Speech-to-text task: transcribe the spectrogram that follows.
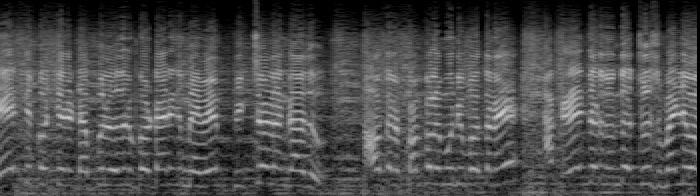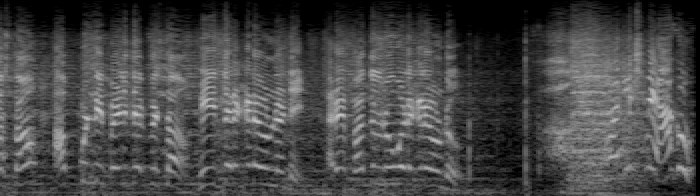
చేతికొచ్చిన డబ్బులు వదులుకోవడానికి మేమేం పిచ్చోళ్ళం కాదు. అవతల పంపలు మునిగిపోతున్నాయి. అక్కడ ఏం జరుగుతుందో చూసి మళ్ళీ వస్తాం. అప్పుడు నీ పెళ్ళి జరిపిస్తాం. మీ ఇద్దరు ఇక్కడే ఉండండి. అరే పంతులు నువ్వు కూడా ఇక్కడే ఉండు. ఆగు.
